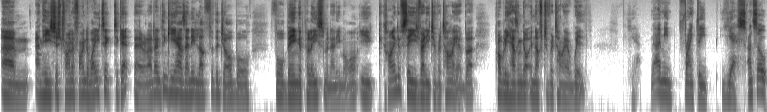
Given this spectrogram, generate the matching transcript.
Um, and he's just trying to find a way to to get there. And I don't think he has any love for the job or for being a policeman anymore. You kind of see he's ready to retire, but probably hasn't got enough to retire with. yeah i mean frankly yes and so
